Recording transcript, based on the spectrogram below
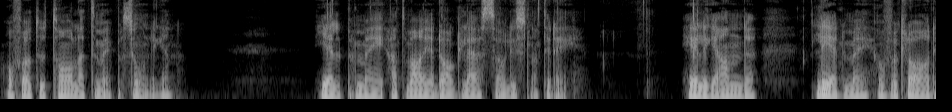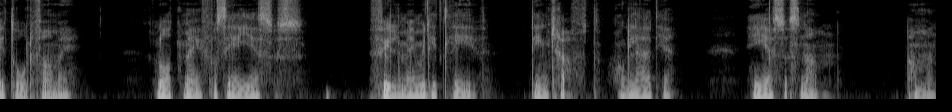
och för att du talar till mig personligen. Hjälp mig att varje dag läsa och lyssna till dig. Helige Ande, led mig och förklara ditt ord för mig. Låt mig få se Jesus. Fyll mig med ditt liv, din kraft och glädje. I Jesus namn. Amen.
